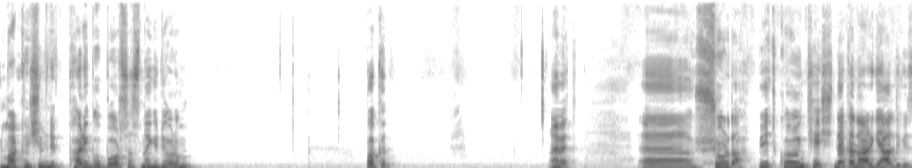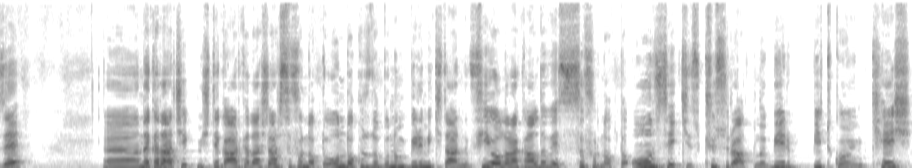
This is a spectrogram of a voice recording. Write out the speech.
Bakın şimdi Paribu borsasına gidiyorum. Bakın. Evet. Ee, şurada Bitcoin Cash ne kadar geldi bize? Ee, ne kadar çekmiştik arkadaşlar? 0.19'du. Bunun bir miktarını fi olarak aldı ve 0.18 küsuratlı bir Bitcoin Cash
